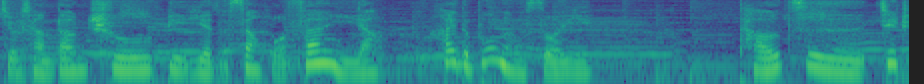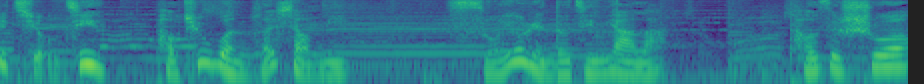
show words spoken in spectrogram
就像当初毕业的散伙饭一样，嗨得不能所以。桃子借着酒劲跑去吻了小蜜，所有人都惊讶了。桃子说：“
